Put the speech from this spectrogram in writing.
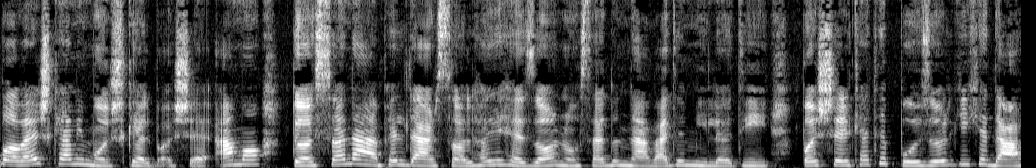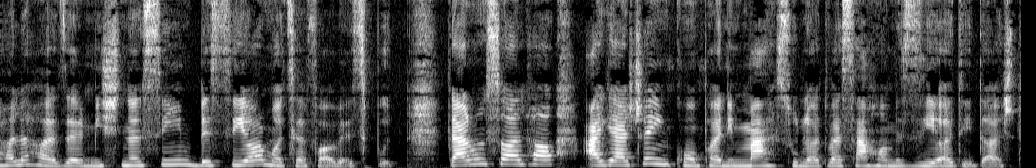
باورش کمی مشکل باشه اما داستان اپل در سالهای 1990 میلادی با شرکت بزرگی که در حال حاضر می‌شناسیم بسیار متفاوت بود. در اون سالها اگرچه این کمپانی محصولات و سهام زیادی داشت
